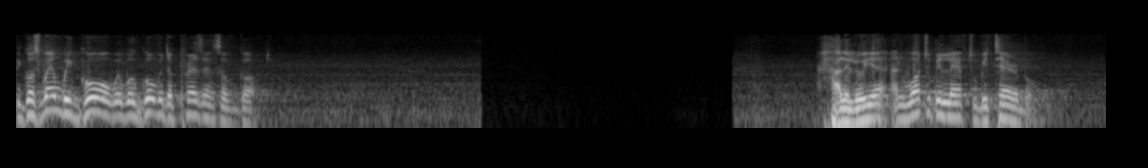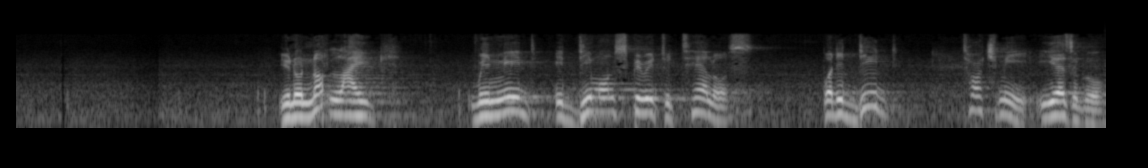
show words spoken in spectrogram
Because when we go, we will go with the presence of God. Hallelujah. And what will be left will be terrible. You know, not like we need a demon spirit to tell us, but it did touch me years ago,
